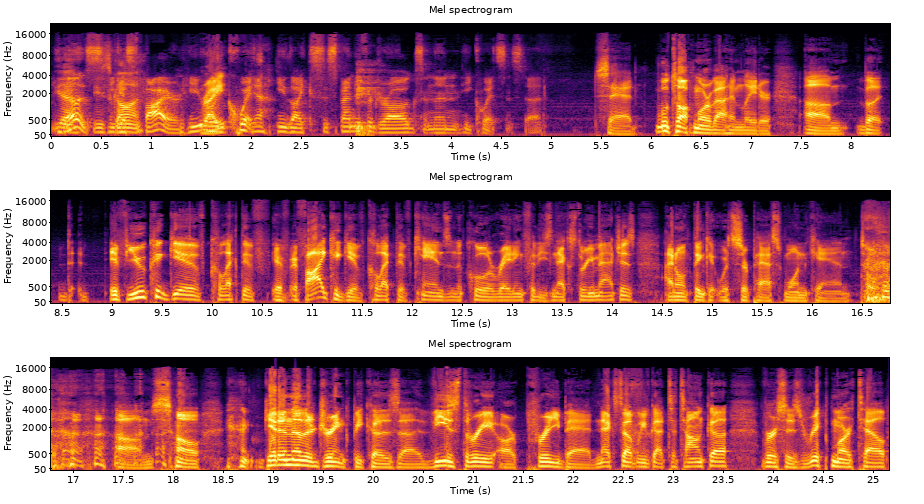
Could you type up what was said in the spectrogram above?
He yeah, does. he's he gone. gets fired. He Right? like quit. Yeah. He like suspended for drugs, and then he quits instead. Sad. We'll talk more about him later. Um, but th- if you could give collective, if, if I could give collective cans in the cooler rating for these next three matches, I don't think it would surpass one can total. um, so get another drink because uh, these three are pretty bad. Next up, we've got Tatanka versus Rick Martel.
